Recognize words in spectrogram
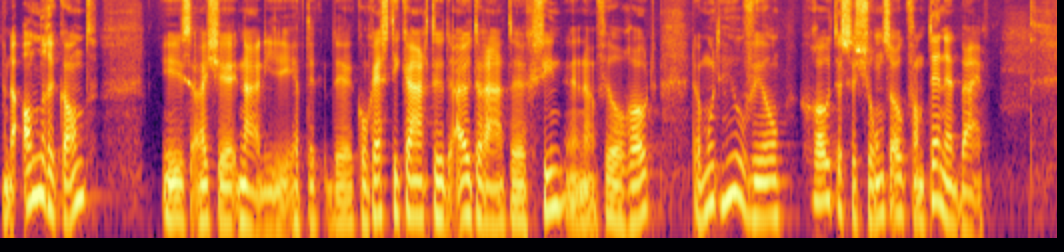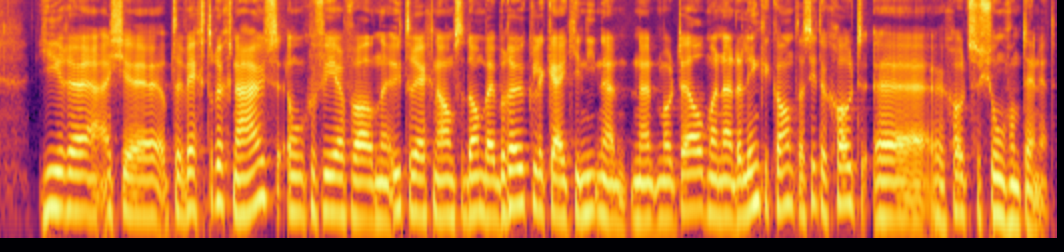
Aan de andere kant is als je, nou, je hebt de, de congestiekaarten uiteraard eh, gezien en dan veel rood. Daar moet heel veel grote stations ook van Tennet bij. Hier, eh, als je op de weg terug naar huis, ongeveer van eh, Utrecht naar Amsterdam bij Breukelen, kijk je niet naar, naar het motel, maar naar de linkerkant. Daar zit een groot, eh, een groot station van Tennet.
